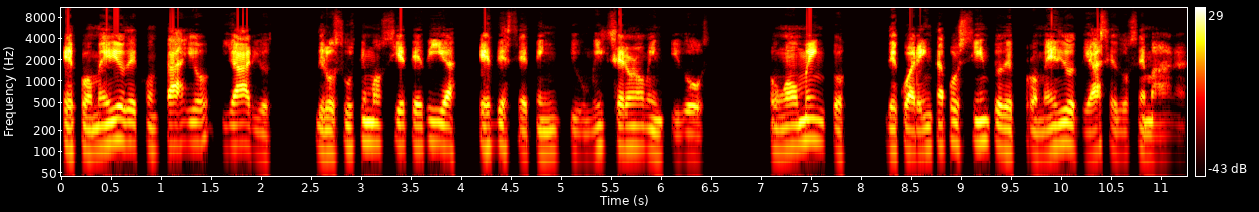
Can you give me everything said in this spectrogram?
El promedio de contagios diarios de los últimos siete días es de 71.092, un aumento de 40% del promedio de hace dos semanas.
